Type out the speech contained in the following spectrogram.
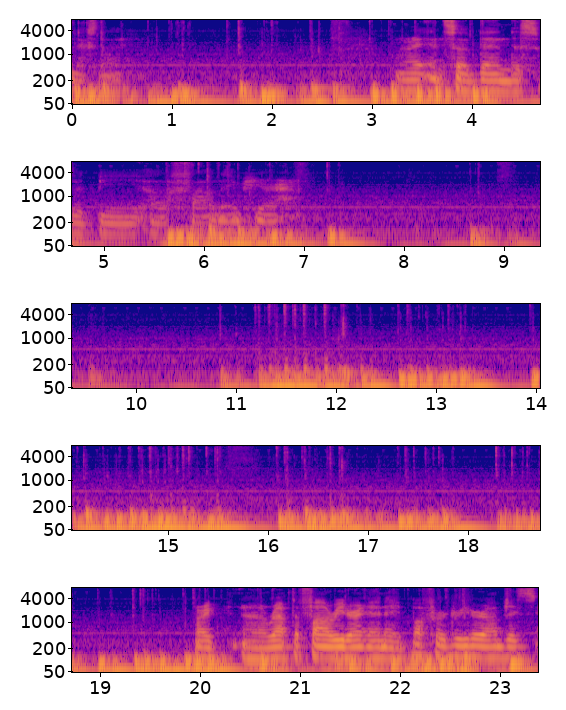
next line. Alright, and so then this would be a file name here. Alright, uh, wrap the file reader in a buffered reader object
